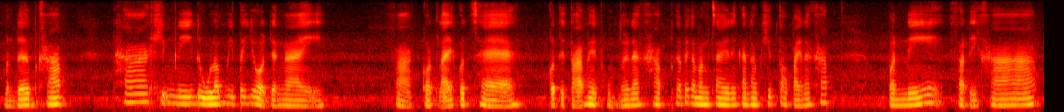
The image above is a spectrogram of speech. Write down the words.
เหมือนเดิมครับ ถ้าคลิปนี้ดูแล้วมีประโยชน์ยังไง ฝากกดไลค์กดแชร์ กดติดตามให้ผมด้วยนะครับ เพื่อเป็นกำลังใจในการทำคลิปต่อไปนะครับ วันนี้สวัสดีครับ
